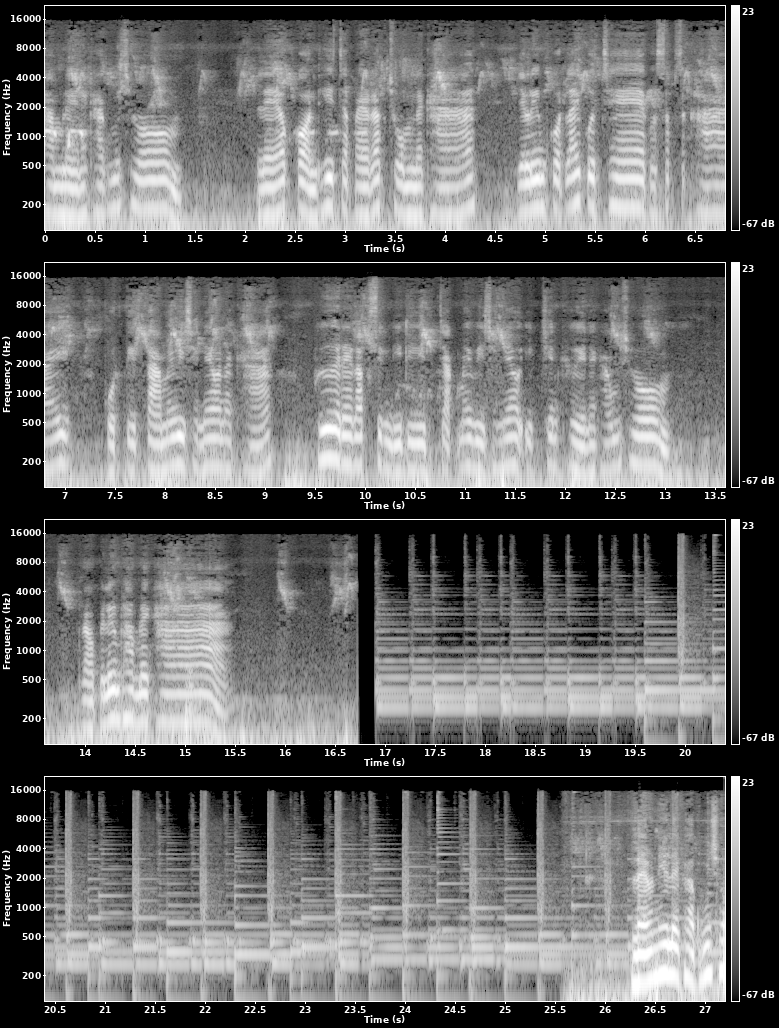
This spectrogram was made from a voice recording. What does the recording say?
ทำเลยนะคะคุณผู้ชม แล้วก่อนที่จะไปรับชมนะคะ อย่าลืมกดไลค์กดแชร์กด subscribe กดติดตามแม่วีชาแนลนะคะ เพื่อได้รับสิ่งดีๆ จากแม่วีชาแนลอีกเช่นเคยนะคะคุณผู้ชม เราไปเริ่มทำเลยค่ะ แล้วนี่เลยค่ะคุณผู้ช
